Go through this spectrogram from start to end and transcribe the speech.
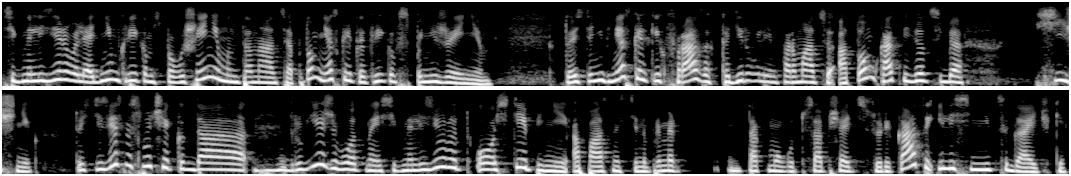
сигнализировали одним криком с повышением интонации, а потом несколько криков с понижением. То есть они в нескольких фразах кодировали информацию о том, как ведет себя хищник. То есть известны случаи, когда другие животные сигнализируют о степени опасности, например, так могут сообщать сурикаты или синицы-гаечки.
